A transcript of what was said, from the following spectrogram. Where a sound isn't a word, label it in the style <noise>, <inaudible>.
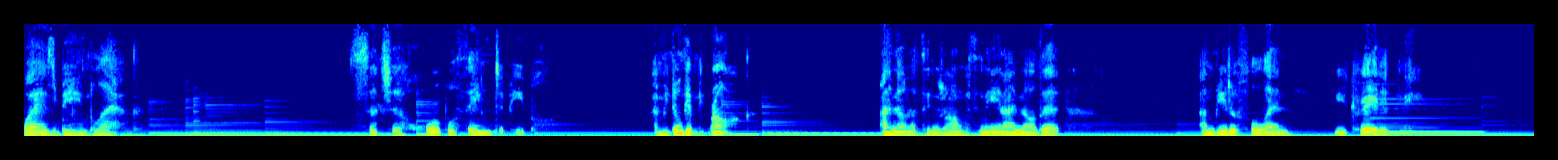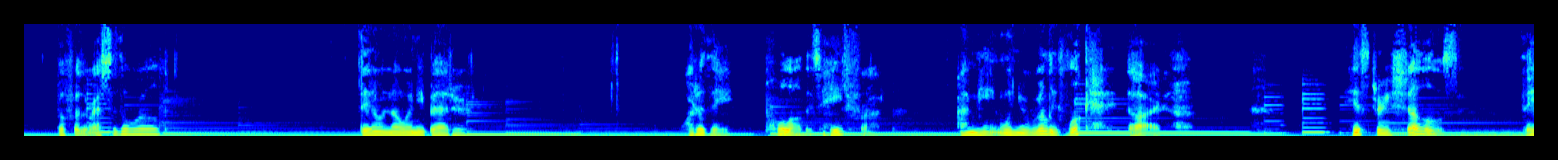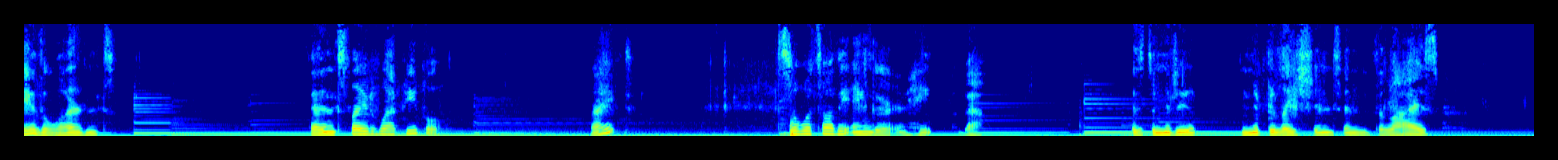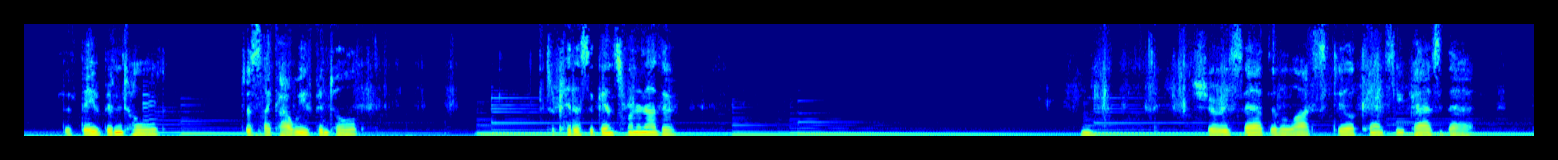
Why is being black such a horrible thing to people? I mean, don't get me wrong. I know nothing's wrong with me, and I know that I'm beautiful and you created me. But for the rest of the world, they don't know any better. Where do they pull all this hate from? I mean, when you really look at it, God, history shows they're the ones that enslaved black people. Right? So, what's all the anger and hate about? Is the manipulations and the lies that they've been told? Just like how we've been told, to pit us against one another. Hmm. Sure is sad that a lot still can't see past that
